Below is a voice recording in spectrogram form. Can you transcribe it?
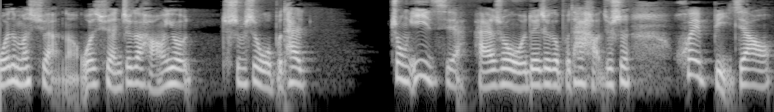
我怎么选呢？我选这个好像又。是不是我不太重义气，还是说我对这个不太好？就是会比较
